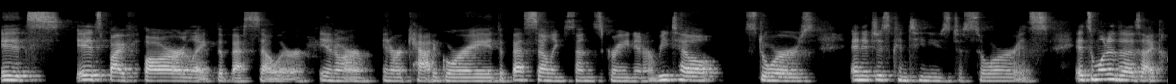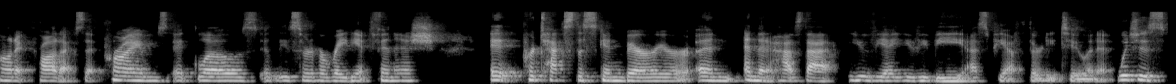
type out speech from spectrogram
it's it's by far like the best seller in our in our category the best selling sunscreen in our retail stores and it just continues to soar. It's it's one of those iconic products that primes it glows it leaves sort of a radiant finish. It protects the skin barrier and and then it has that uva uvb spf 32 in it which is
